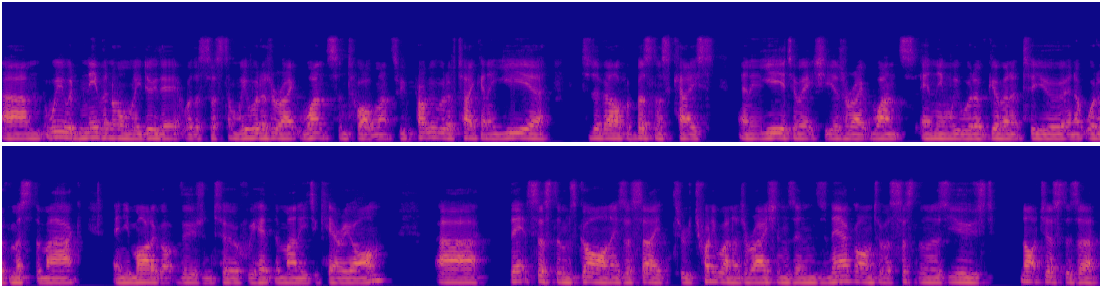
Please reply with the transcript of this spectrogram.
Um, we would never normally do that with a system. We would iterate once in 12 months. We probably would have taken a year to develop a business case and a year to actually iterate once, and then we would have given it to you and it would have missed the mark, and you might have got version two if we had the money to carry on. Uh, that system's gone, as I say, through 21 iterations and has now gone to a system that is used not just as a,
